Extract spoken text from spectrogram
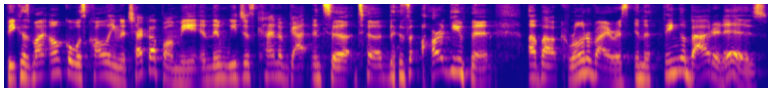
because my uncle was calling to check up on me and then we just kind of got into to this argument about coronavirus and the thing about it is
